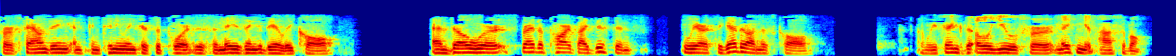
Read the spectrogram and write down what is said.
for founding and continuing to support this amazing daily call and though we're spread apart by distance, we are together on this call, and we thank the OU for making it possible.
